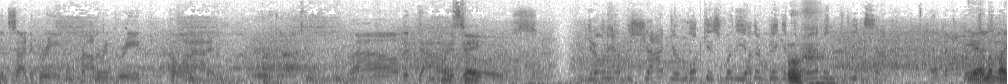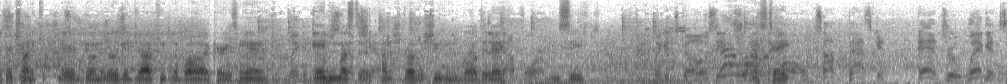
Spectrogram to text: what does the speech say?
inside the green. Crowder and Green going at it. Round and down nice it take. goes. You don't have the shot. Your look is for the other big at Oof. the rim and Yeah, it looked like they're trying to. Keep, they're doing a really good job keeping the ball at Curry's hand, and he must have kind of struggled shooting the ball today. You see. Nice take. Oh, Top basket. Andrew Wiggins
